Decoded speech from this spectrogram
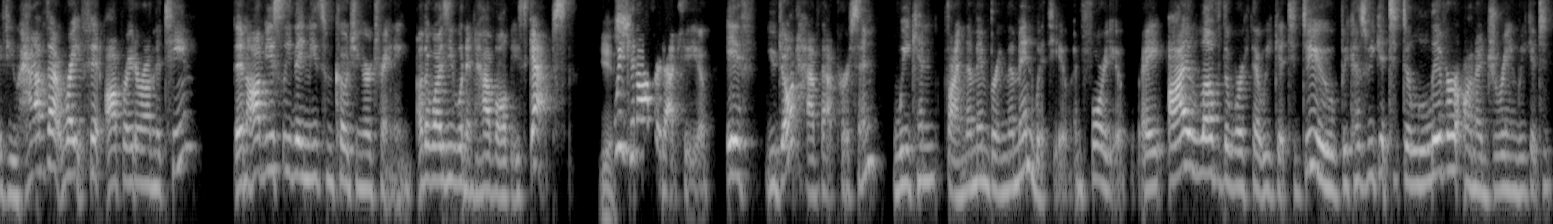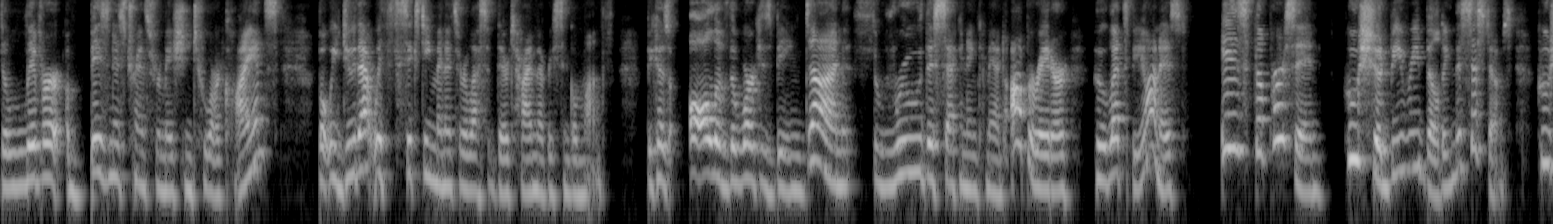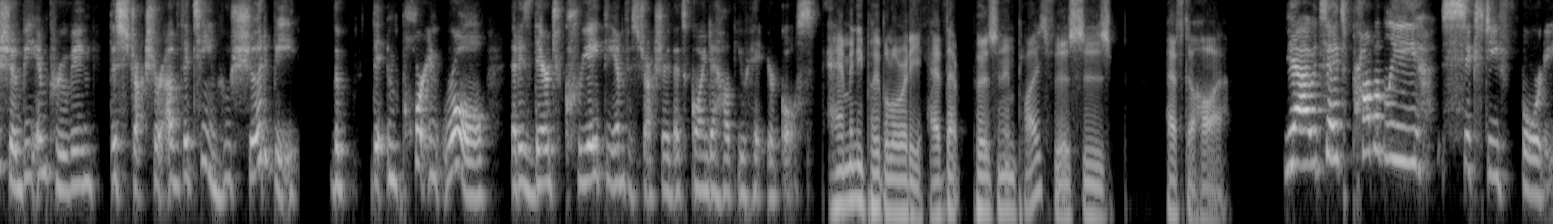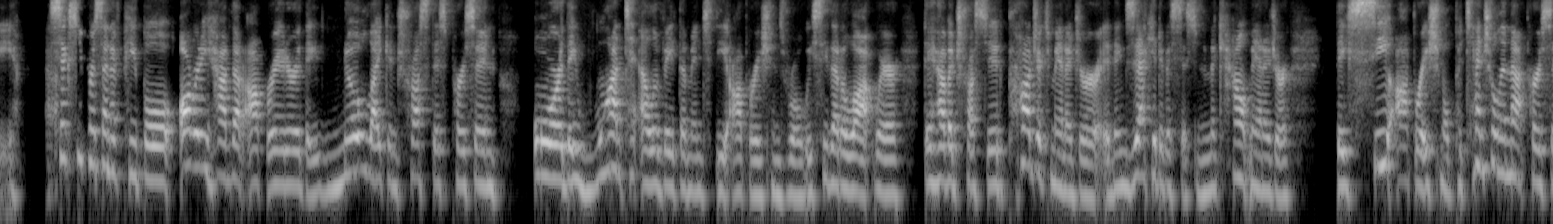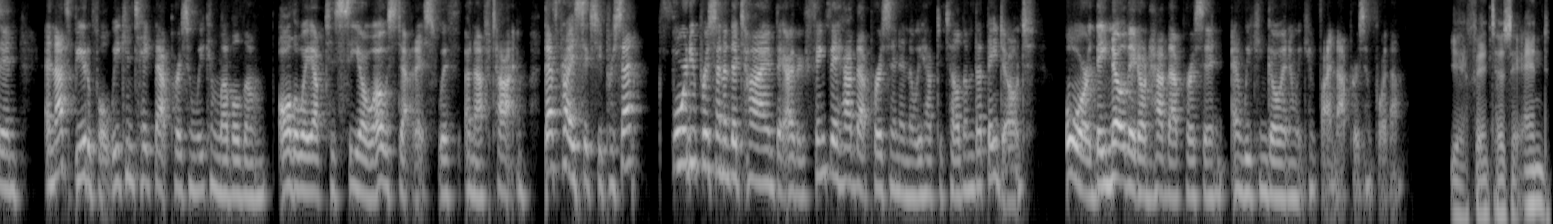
If you have that right fit operator on the team, then obviously they need some coaching or training. Otherwise, you wouldn't have all these gaps. Yes. We can offer that to you. If you don't have that person, we can find them and bring them in with you and for you, right? I love the work that we get to do because we get to deliver on a dream. We get to deliver a business transformation to our clients, but we do that with 60 minutes or less of their time every single month because all of the work is being done through the second in command operator, who, let's be honest, is the person who should be rebuilding the systems, who should be improving the structure of the team, who should be the, the important role that is there to create the infrastructure that's going to help you hit your goals. How many people already have that person in place versus have to hire? Yeah, I would say it's probably 60 40. 60% of people already have that operator. They know, like, and trust this person, or they want to elevate them into the operations role. We see that a lot where they have a trusted project manager, an executive assistant, an account manager. They see operational potential in that person and that's beautiful. We can take that person, we can level them all the way up to COO status with enough time. That's probably 60%. 40% of the time, they either think they have that person and then we have to tell them that they don't, or they know they don't have that person and we can go in and we can find that person for them. Yeah, fantastic. And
